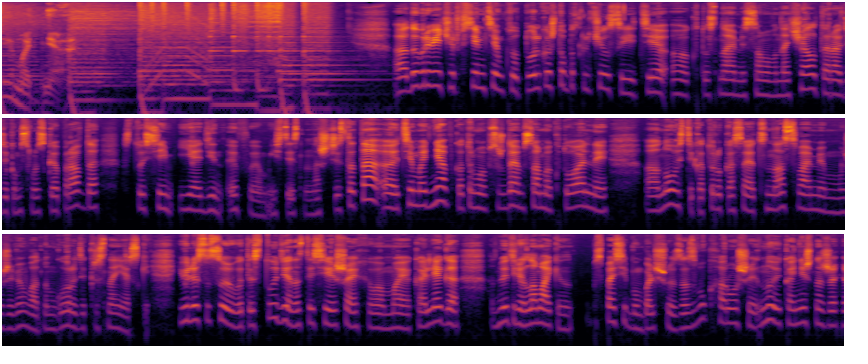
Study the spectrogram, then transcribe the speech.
Тема дня. Добрый вечер всем тем, кто только что подключился, и те, а, кто с нами с самого начала. Это радио «Комсомольская правда», 107,1 FM. Эм. Естественно, наша частота. А, тема дня, в которой мы обсуждаем самые актуальные новости, которые касаются нас с вами. Мы живем в одном городе, Красноярске. Юлия Сысоева в этой студии, Анастасия Шайхова, моя коллега, Дмитрий Ломакин, Спасибо вам большое за звук хороший. Ну и, конечно же,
